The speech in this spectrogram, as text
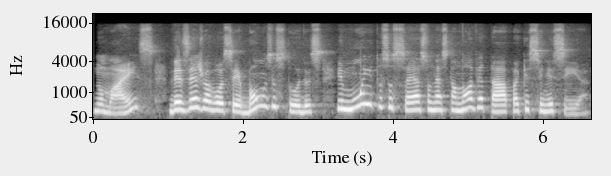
No mais, desejo a você bons estudos e muito sucesso nesta nova etapa que se inicia.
